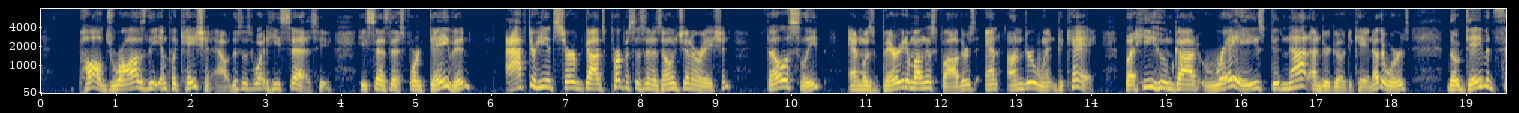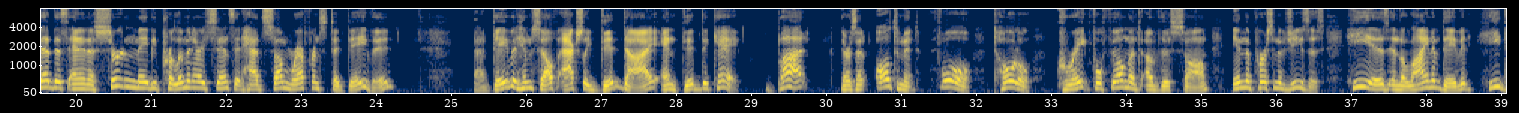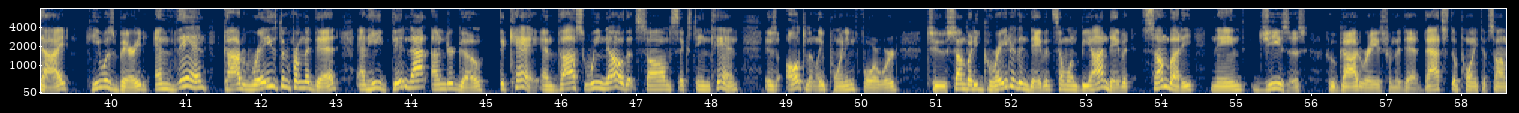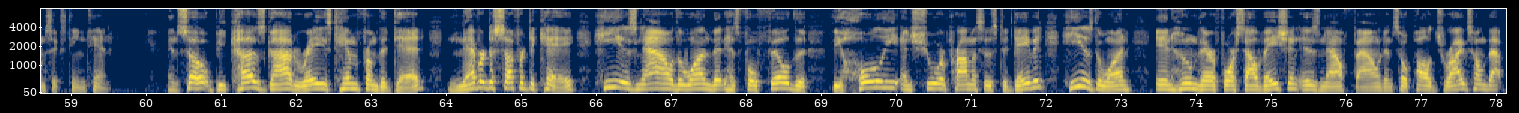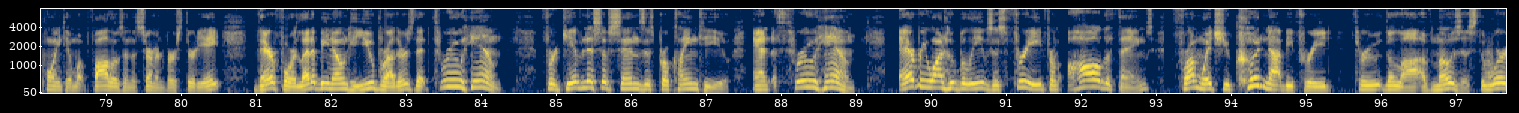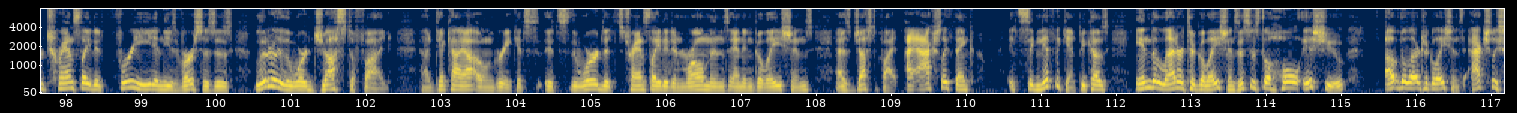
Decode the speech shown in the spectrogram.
Paul draws the implication out. This is what he says. He, he says this For David, after he had served God's purposes in his own generation, fell asleep and was buried among his fathers and underwent decay. But he whom God raised did not undergo decay. In other words, Though David said this, and in a certain, maybe preliminary sense, it had some reference to David, uh, David himself actually did die and did decay. But there's an ultimate, full, total, great fulfillment of this psalm in the person of Jesus. He is in the line of David. He died, he was buried, and then God raised him from the dead, and he did not undergo decay. And thus we know that Psalm 16:10 is ultimately pointing forward to somebody greater than David, someone beyond David, somebody named Jesus who God raised from the dead. That's the point of Psalm 16:10. And so, because God raised him from the dead, never to suffer decay, he is now the one that has fulfilled the, the holy and sure promises to David. He is the one in whom, therefore, salvation is now found. And so, Paul drives home that point in what follows in the sermon, verse 38. Therefore, let it be known to you, brothers, that through him, forgiveness of sins is proclaimed to you, and through him, everyone who believes is freed from all the things from which you could not be freed through the law of Moses. The word translated freed in these verses is literally the word justified, uh, in Greek. It's, it's the word that's translated in Romans and in Galatians as justified. I actually think it's significant because in the letter to Galatians, this is the whole issue of the letter to Galatians. Actually,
